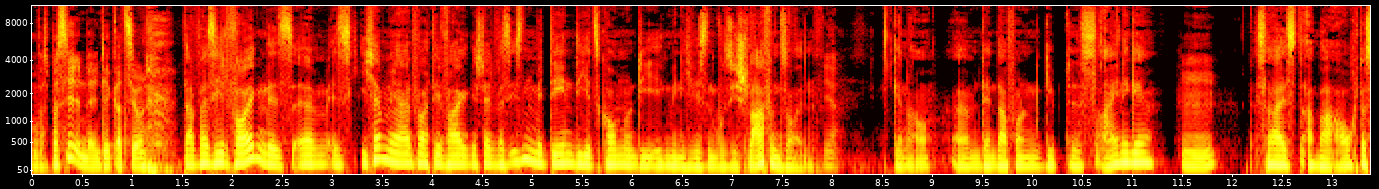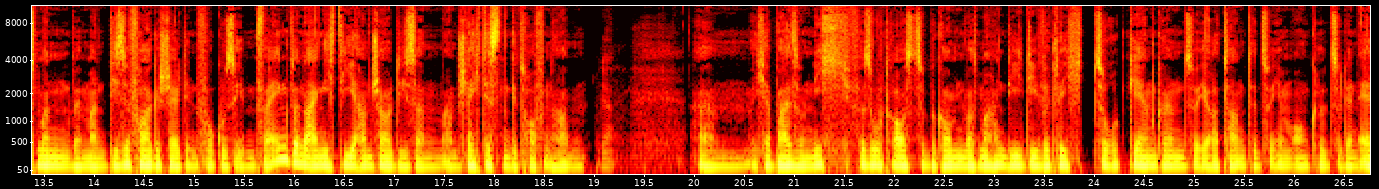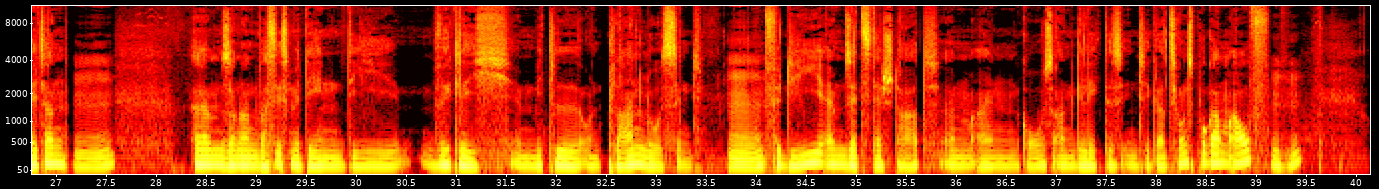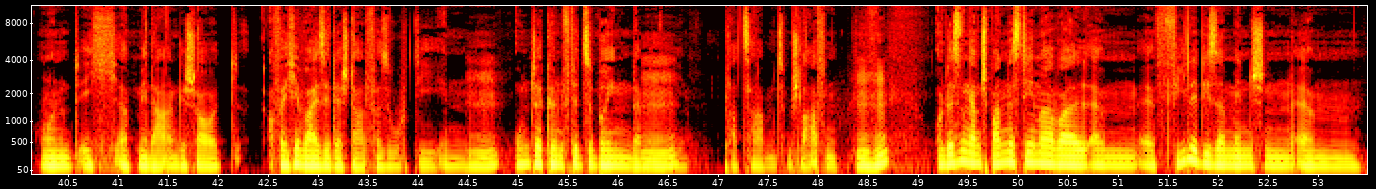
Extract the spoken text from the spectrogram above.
Und was passiert in der Integration? Da passiert Folgendes. Ähm, ich habe mir einfach die Frage gestellt, was ist denn mit denen, die jetzt kommen und die irgendwie nicht wissen, wo sie schlafen sollen? Ja. Genau. Ähm, denn davon gibt es einige. Mhm. Das heißt aber auch, dass man, wenn man diese Frage stellt, den Fokus eben verengt und eigentlich die anschaut, die es am, am schlechtesten getroffen haben. Ja. Ähm, ich habe also nicht versucht rauszubekommen, was machen die, die wirklich zurückkehren können zu ihrer Tante, zu ihrem Onkel, zu den Eltern, Mhm. Ähm, sondern was ist mit denen, die wirklich mittel- und planlos sind. Mhm. Und für die ähm, setzt der Staat ähm, ein groß angelegtes Integrationsprogramm auf. Mhm. Und ich habe mir da angeschaut, auf welche Weise der Staat versucht, die in Mhm. Unterkünfte zu bringen, damit Mhm. die Platz haben zum Schlafen. Mhm. Und das ist ein ganz spannendes Thema, weil ähm, äh, viele dieser Menschen ähm,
